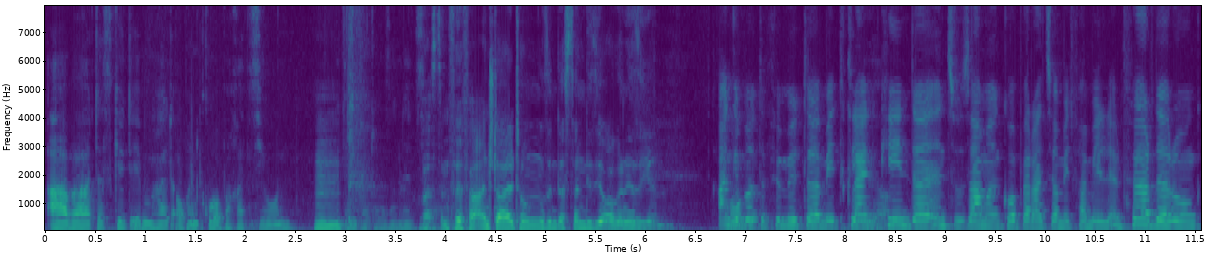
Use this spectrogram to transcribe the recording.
aber das geht eben halt auch in Kooperation. Hm. Was denn für Veranstaltungen sind das dann, die Sie organisieren? Angebote für Mütter mit kleinen ja. Kindern in Zusammenkooperation mit Familienförderung.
